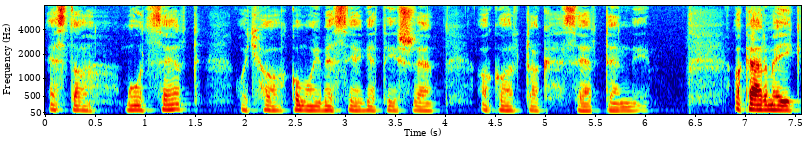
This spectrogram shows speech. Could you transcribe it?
ezt a módszert, hogyha komoly beszélgetésre akartak szert tenni. Akármelyik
